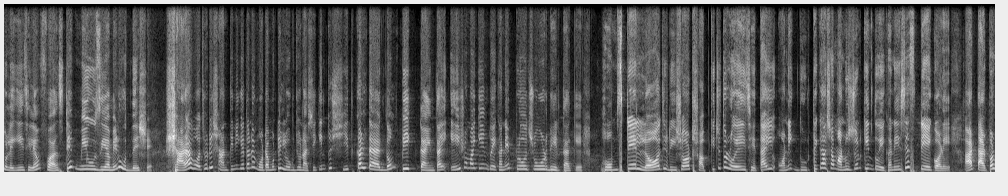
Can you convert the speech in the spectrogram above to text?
চলে গিয়েছিলাম ফার্স্টে মিউজিয়ামের উদ্দেশ্যে। সারা বছরই শান্তিনিকেতনে মোটামুটি লোকজন আসে, কিন্তু শীতকালটা একদম পিক টাইম তাই এই সময় কিন্তু এখানে প্রচুর ভিড় থাকে। হোমস্টে, লজ, রিসর্ট সব কিছু তো রয়েইছে। তাই অনেক দূর থেকে আসা মানুষজন কিন্তু এখানে এসে স্টে করে আর তারপর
